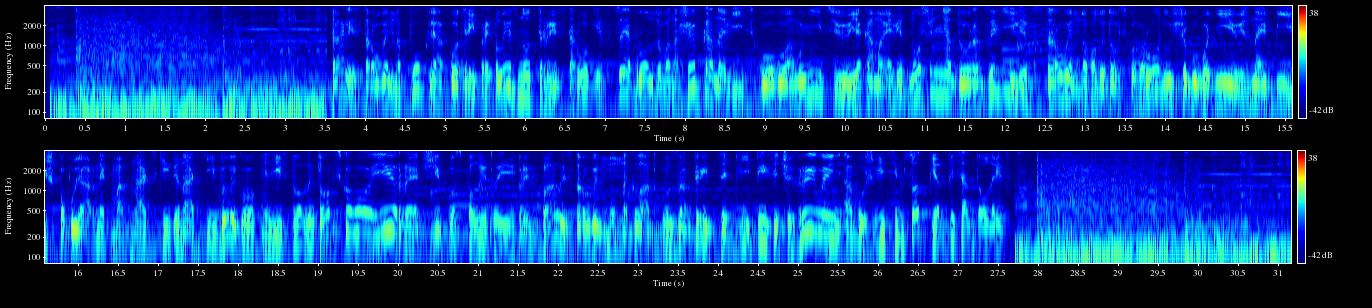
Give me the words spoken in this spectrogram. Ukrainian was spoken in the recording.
Далі старовинна пукля, котрій приблизно 300 років. Це бронзова нашивка на військову амуніцію, яка має відношення до радзивілів старовинного литовського роду, що був однією із найбільш популярних магнатських династій Великого князівства Литовського і Речі Посполитої. Придбали старовинну накладку за 32 тисячі гривень або ж 850 доларів.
